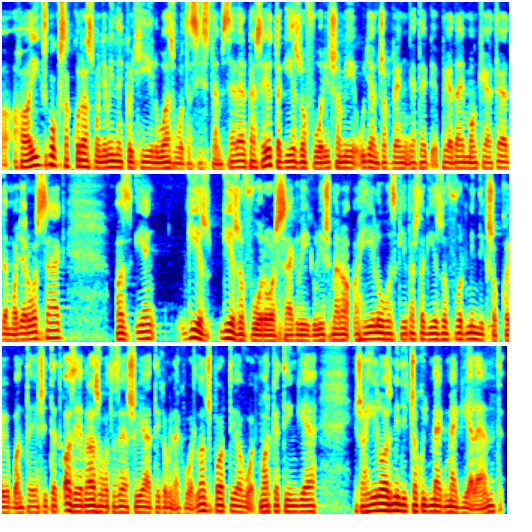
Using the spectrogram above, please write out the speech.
ha a Xbox, akkor azt mondja mindenki, hogy Halo az volt a system seller. Persze jött a Gears of War is, ami ugyancsak rengeteg példányban kelt el, de Magyarország az ilyen Gears, of War ország végül is, mert a, Halohoz képest a Gears of War mindig sokkal jobban teljesített. Azért, mert az volt az első játék, aminek volt launchpartja, volt marketingje, és a Halo az mindig csak úgy meg megjelent,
